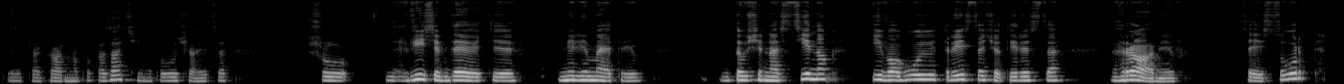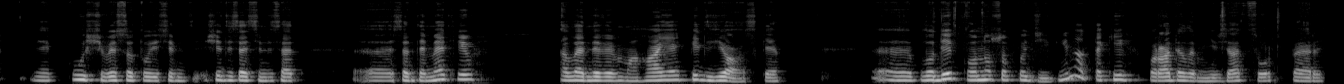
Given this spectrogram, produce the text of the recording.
хотіла так гарно показати, чи не виходить, що 8-9 мм товщина стінок і вагою 300-400 грамів. Цей сорт, е, кущ висотою 60-70 е, сантиметрів, але не вимагає підв'язки. Е, Плоди конусоподібні. Ну, от такі порадили мені взяти сорт перець,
